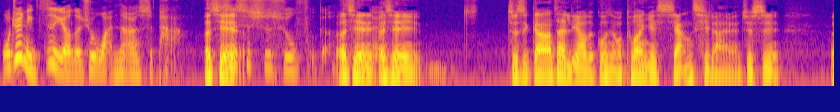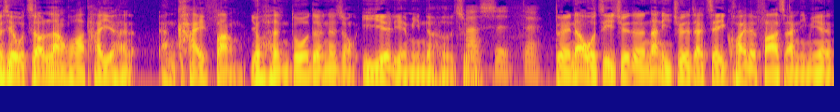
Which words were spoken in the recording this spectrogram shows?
我觉得你自由的去玩那二十趴，而且是是是舒服的，而且而且，就是刚刚在聊的过程，我突然也想起来了，就是而且我知道浪花它也很很开放，有很多的那种异业联名的合作。啊，是对。对，那我自己觉得，那你觉得在这一块的发展里面，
